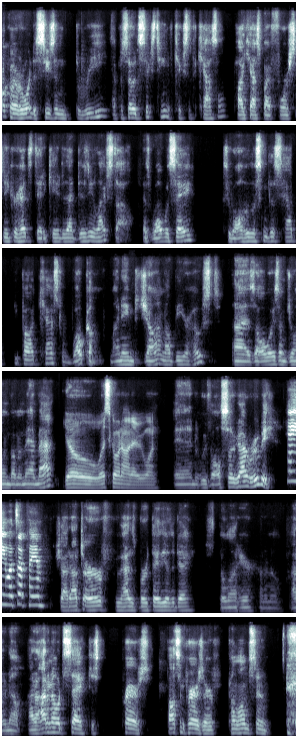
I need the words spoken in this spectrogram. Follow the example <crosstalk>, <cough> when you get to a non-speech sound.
Welcome, everyone, to season three, episode 16 of Kicks at the Castle, podcast by four sneakerheads dedicated to that Disney lifestyle. As Walt would say, to all who listen to this happy podcast, welcome. My name's John, and I'll be your host. Uh, as always, I'm joined by my man, Matt, Yo, what's going on, everyone? and we've also got Ruby. Hey, what's up, fam? Shout out to Irv, who had his birthday the other day. Still not here. I don't know. I don't know. I don't, I don't know what to say. Just prayers, thoughts and prayers, Irv. Come home soon. <laughs>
